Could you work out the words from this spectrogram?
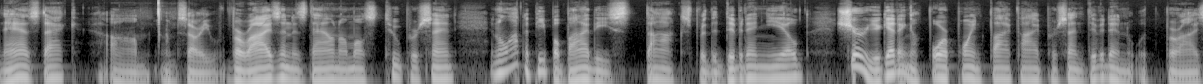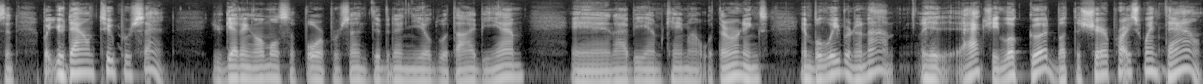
NASDAQ, um, I'm sorry, Verizon is down almost 2%. And a lot of people buy these stocks for the dividend yield. Sure, you're getting a 4.55% dividend with Verizon, but you're down 2%. You're getting almost a 4% dividend yield with IBM. And IBM came out with earnings. And believe it or not, it actually looked good, but the share price went down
